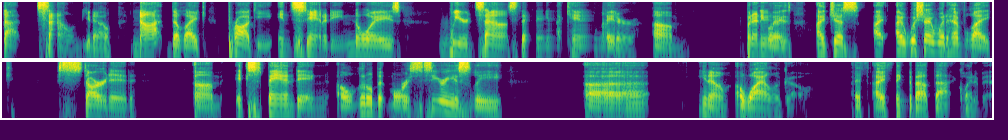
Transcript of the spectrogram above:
that sound you know not the like proggy insanity noise weird sounds thing that came later um but anyways i just i i wish i would have like started um expanding a little bit more seriously uh you know a while ago. I i think about that quite a bit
